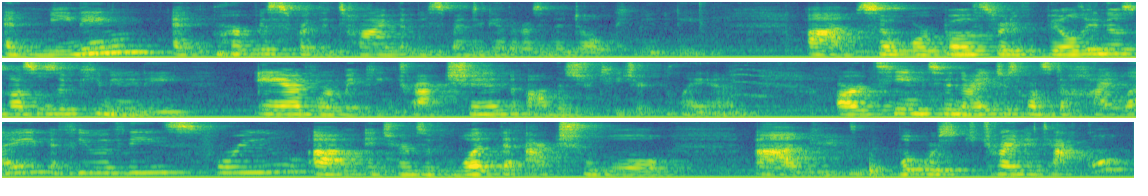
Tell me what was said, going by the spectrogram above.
and meaning and purpose for the time that we spend together as an adult community. Um, so we're both sort of building those muscles of community and we're making traction on the strategic plan. Our team tonight just wants to highlight a few of these for you um, in terms of what the actual, um, what we're trying to tackle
